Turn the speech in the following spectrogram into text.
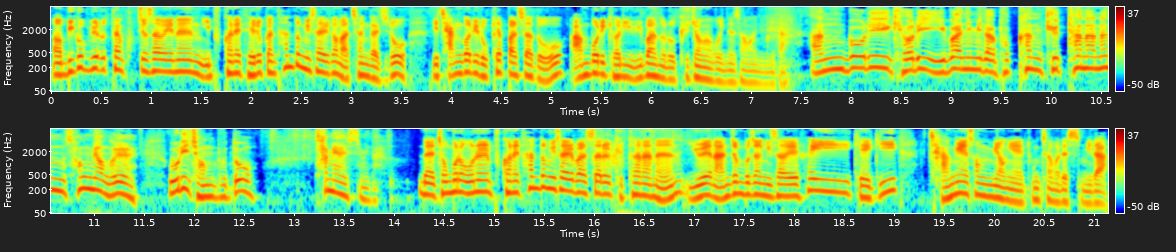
어, 미국 비롯한 국제사회는 이 북한의 대륙간 탄도미사일과 마찬가지로 이 장거리 로켓 발사도 안보리 결의 위반으로 규정하고 있는 상황입니다. 안보리 결의 위반입니다. 북한 규탄하는 성명을 우리 정부도 참여했습니다. 네, 정부는 오늘 북한의 탄도미사일 발사를 규탄하는 유엔 안전보장이사회 회의 계기 장외 성명에 동참을 했습니다.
